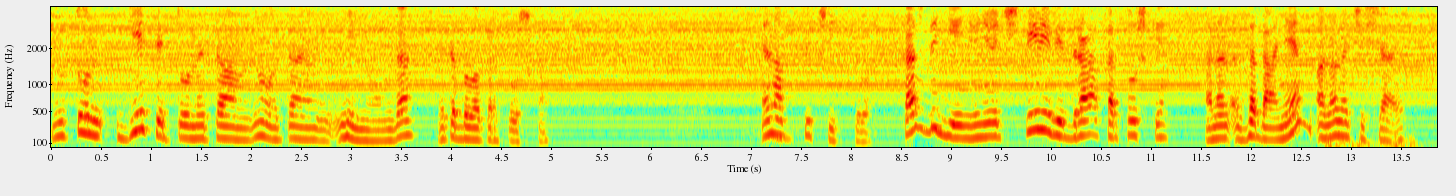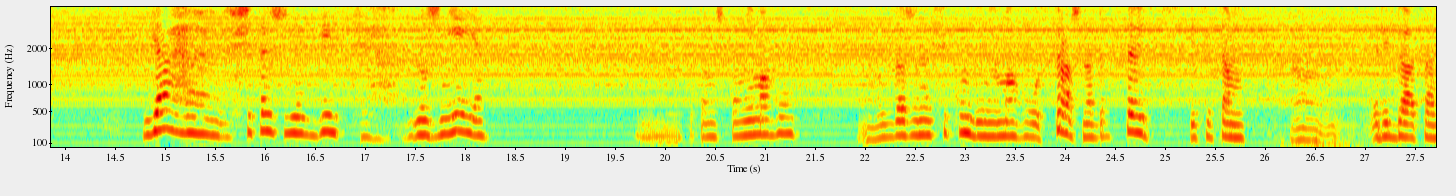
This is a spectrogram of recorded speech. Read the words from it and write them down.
ну, тонн 10 тонн, это, ну, это минимум, да? Это была картошка. Она все чистила. Каждый день у нее 4 ведра картошки. Она, задание, она начищает. Я считаю, что я здесь нужнее, потому что не могу, даже на секунду не могу. Страшно представить, если там ребята,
